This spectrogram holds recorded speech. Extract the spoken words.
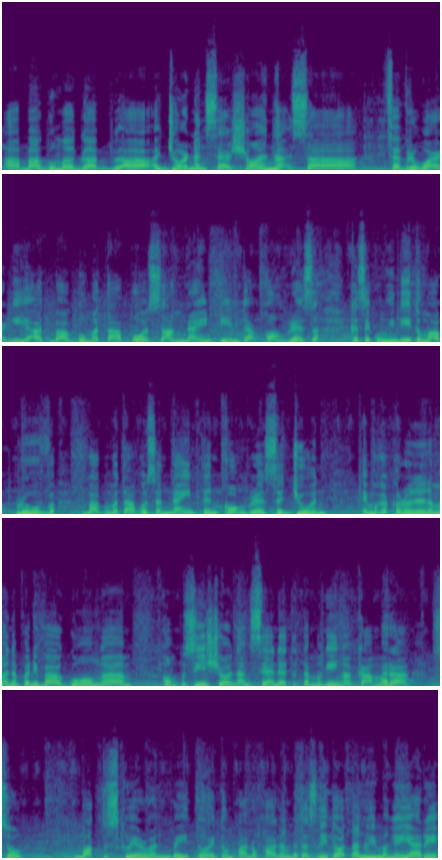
ah, bago mag-adjourn ng session sa February at bago matapos ang 19th Congress. Kasi kung hindi ito ma-approve bago matapos ang 19th Congress sa June, eh magkakaroon na naman ng panibagong ah, composition ang Senate at maging ang Kamara. So, back to square one ba ito, itong panukalang batas nito at ano yung mangyayari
